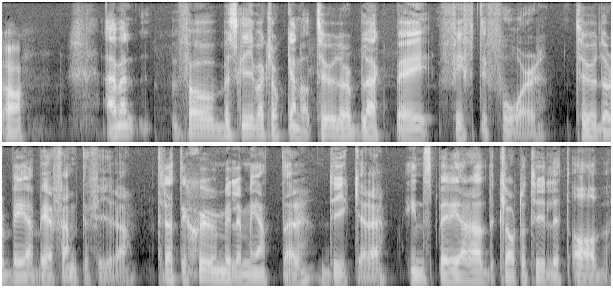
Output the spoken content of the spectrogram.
Ja, Nej, men för att beskriva klockan då. Tudor Black Bay 54. Tudor BB 54. 37 mm dykare. Inspirerad klart och tydligt av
